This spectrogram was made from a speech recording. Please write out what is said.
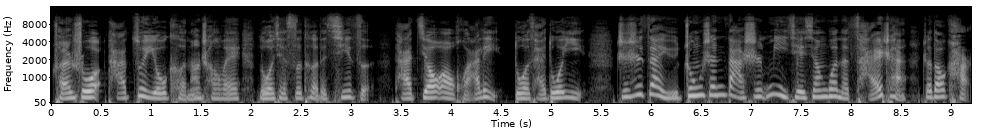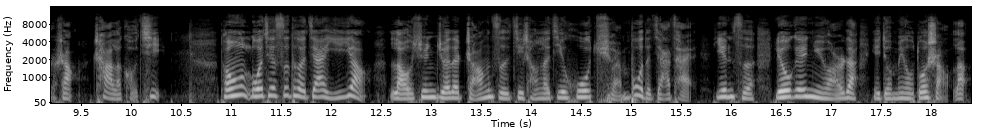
传说她最有可能成为罗切斯特的妻子。她骄傲华丽，多才多艺，只是在与终身大事密切相关的财产这道坎儿上差了口气。同罗切斯特家一样，老勋爵的长子继承了几乎全部的家财，因此留给女儿的也就没有多少了。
